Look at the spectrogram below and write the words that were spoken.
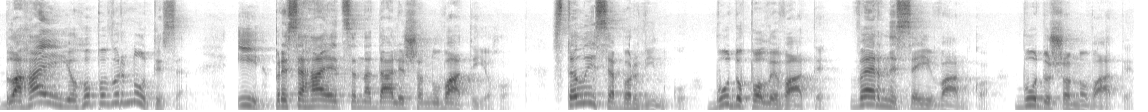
благає його повернутися і присягається надалі шанувати його. Стелися, Борвінку, буду поливати, вернися, Іванко, буду шанувати.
